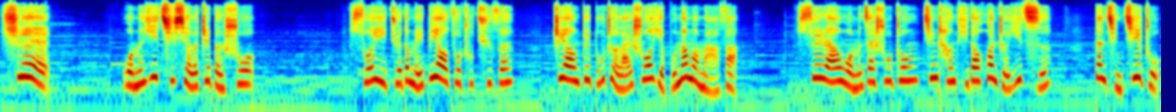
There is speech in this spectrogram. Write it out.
这，我们一起写了这本书，所以觉得没必要做出区分，这样对读者来说也不那么麻烦。虽然我们在书中经常提到患者一词，但请记住。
